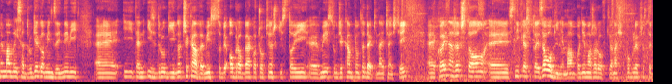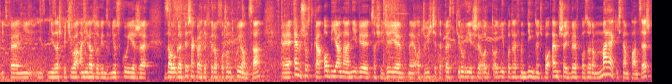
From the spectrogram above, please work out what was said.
My mamy ISA drugiego między innymi e, i ten IS drugi, no ciekawe, miejsce sobie obrał, bo jako czołg ciężki stoi e, w miejscu, gdzie kampią TDki najczęściej. E, kolejna rzecz to e, Snickers tutaj załogi nie ma, bo nie ma żarówki, ona się w ogóle przez tę bitwę nie, nie zaświeciła ani razu, więc wnioskuję, że załoga też jakaś dopiero początkująca. E, M6 obijana, nie wie co się dzieje, e, oczywiście te pestki również od, od niej potrafią dingnąć, bo M6 wbrew pozorom ma jakiś tam pancerz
